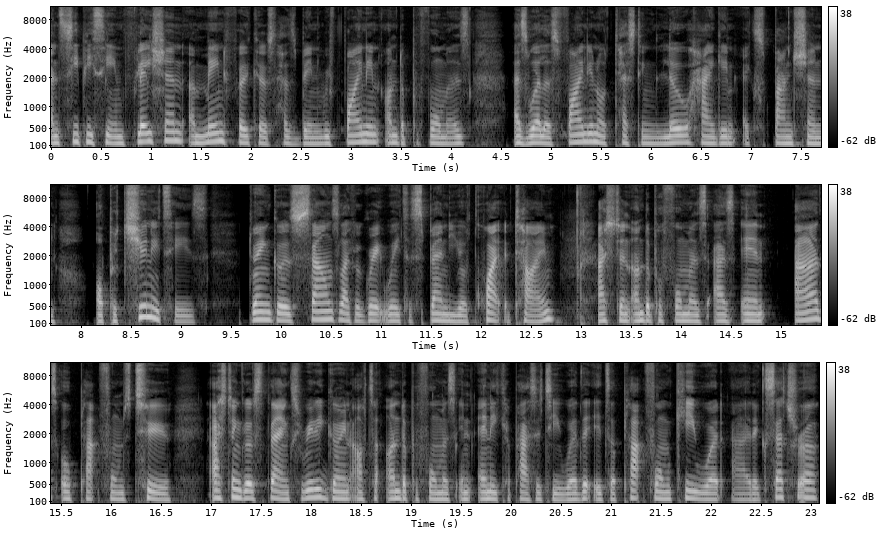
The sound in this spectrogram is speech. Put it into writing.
and CPC inflation. A main focus has been refining underperformers as well as finding or testing low hanging expansion opportunities. Dwayne goes, sounds like a great way to spend your quiet time. Ashton, underperformers as in ads or platforms too. Ashton goes, thanks. Really going after underperformers in any capacity, whether it's a platform, keyword, ad, etc.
